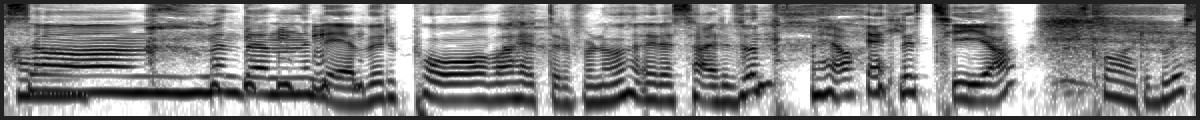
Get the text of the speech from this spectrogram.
Så, men den lever på, hva heter det for noe, reserven Ja. hele tida. Sparebluss.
